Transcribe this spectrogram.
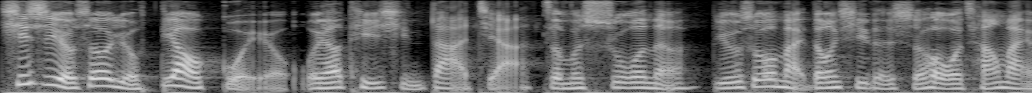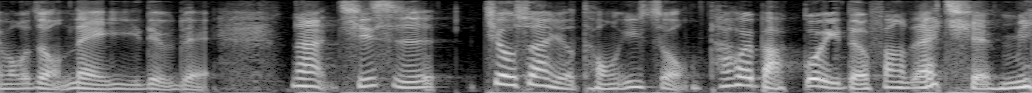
其实有时候有吊诡哦，我要提醒大家，怎么说呢？比如说我买东西的时候，我常买。买某种内衣，对不对？那其实就算有同一种，他会把贵的放在前面，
